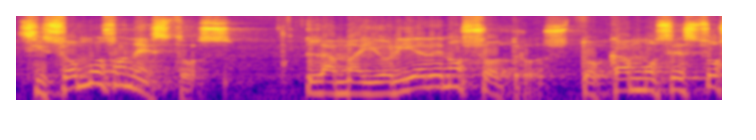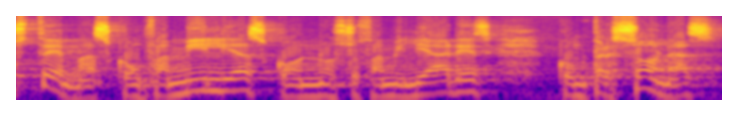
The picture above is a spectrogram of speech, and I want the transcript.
Si somos honestos, la mayoría de nosotros tocamos estos temas con familias, con nuestros familiares, con personas,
